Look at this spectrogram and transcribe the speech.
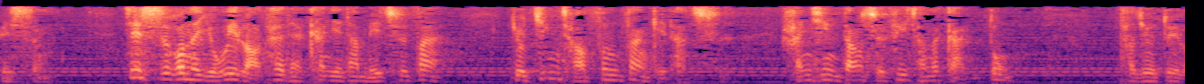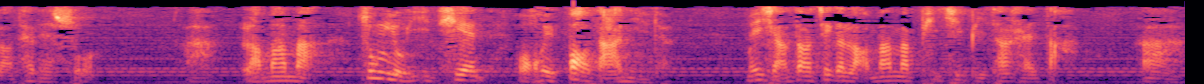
为生。这时候呢，有位老太太看见他没吃饭，就经常分饭给他吃。韩信当时非常的感动，他就对老太太说：“啊，老妈妈，终有一天我会报答你的。”没想到这个老妈妈脾气比他还大啊！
